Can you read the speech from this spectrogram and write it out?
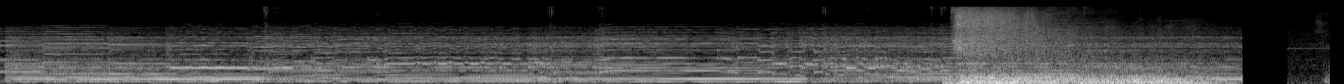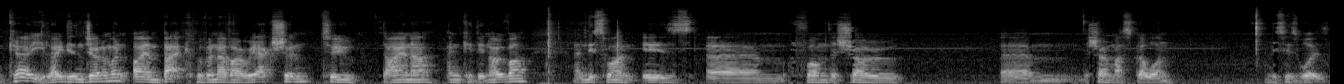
Okay, ladies and gentlemen, I am back with another reaction to Diana Ankudinova, and this one is um, from the show. Um, the show must go on. This is what is.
